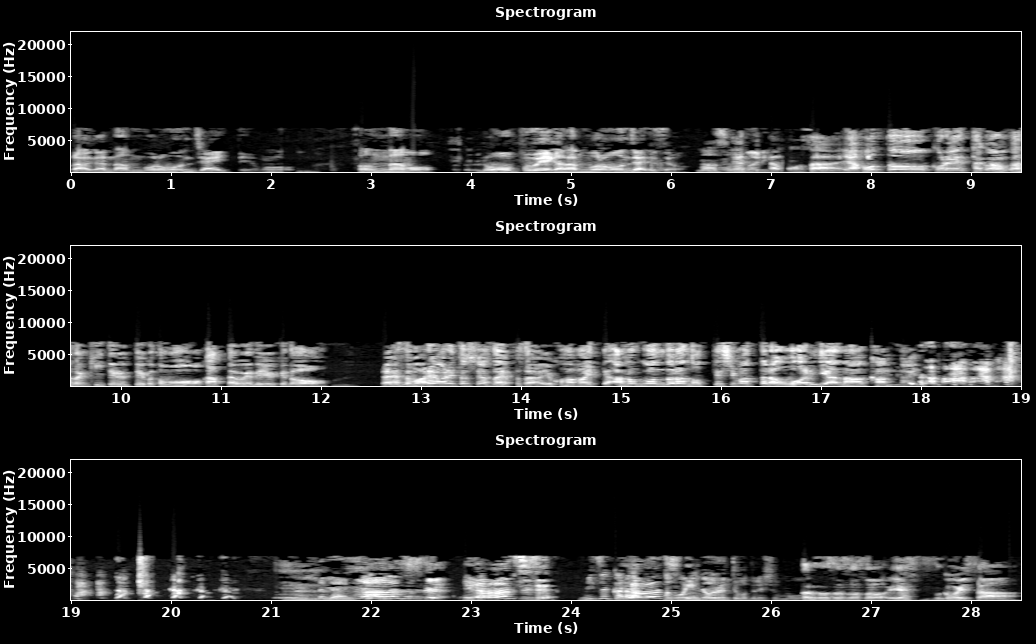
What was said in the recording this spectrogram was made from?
ラがなんぼのもんじゃいっていう、もう、そんなもう、ロープウェイがなんぼのもんじゃいですよ。まあ、そんまにだってもうさ、いや、本当これ、たくまのお母さん聞いてるっていうことも分かった上で言うけど、だからさ、我々としてはさ、やっぱさ、横浜行ってあのゴンドラ乗ってしまったら終わりやな、感ない。うんだって、マジでいや、マジで自いやらマジでカゴに乗るってことでしょ、もう。そうそうそうそうそう。いや、すごいさ。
